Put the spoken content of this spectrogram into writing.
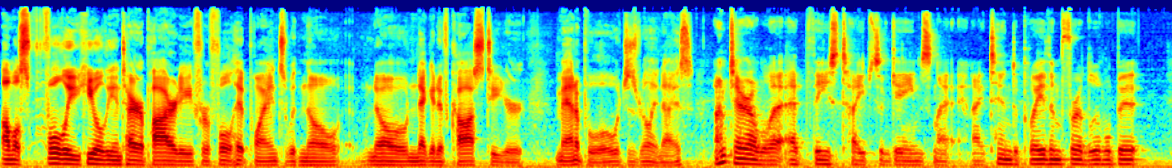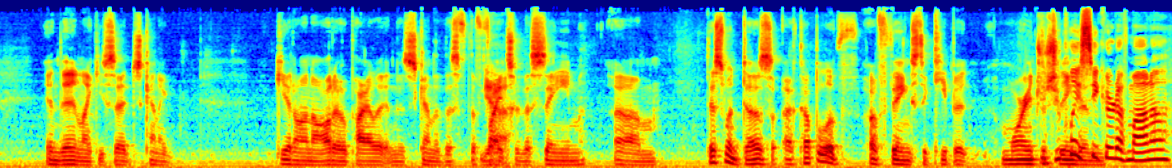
almost fully heal the entire party for full hit points with no no negative cost to your mana pool, which is really nice. I'm terrible at, at these types of games, and I, and I tend to play them for a little bit, and then, like you said, just kind of get on autopilot, and it's kind of the the Yeah. fights are the same. Um, this one does a couple of, of things to keep it more interesting. Did you play than- Secret of Mana?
